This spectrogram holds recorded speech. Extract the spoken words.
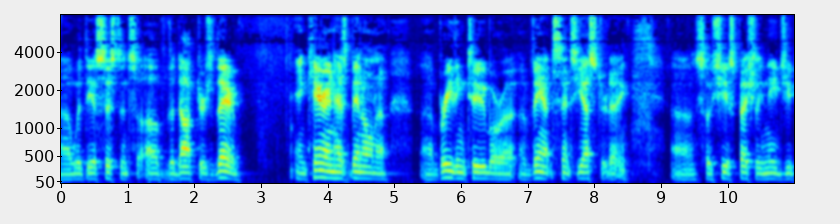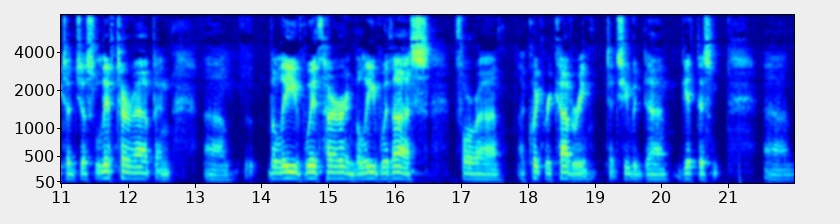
uh, with the assistance of the doctors there. And Karen has been on a, a breathing tube or a, a vent since yesterday. Uh, so she especially needs you to just lift her up and um, believe with her and believe with us for uh, a quick recovery, that she would uh, get this um,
